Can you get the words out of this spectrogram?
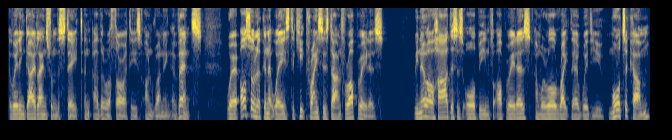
awaiting guidelines from the state and other authorities on running events. We're also looking at ways to keep prices down for operators. We know how hard this has all been for operators, and we're all right there with you. More to come,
